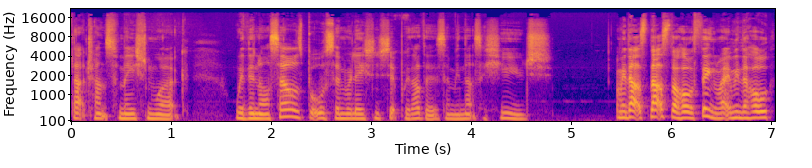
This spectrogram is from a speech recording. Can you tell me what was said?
that transformation work within ourselves, but also in relationship with others. I mean, that's a huge. I mean, that's that's the whole thing, right? I mean, the whole.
